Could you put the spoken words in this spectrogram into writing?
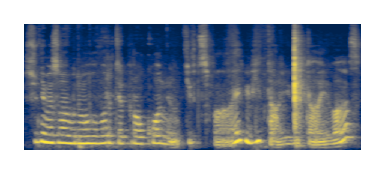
Сьогодні ми з вами будемо говорити про кон'юнктив цвай. Вітаю, вітаю вас.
